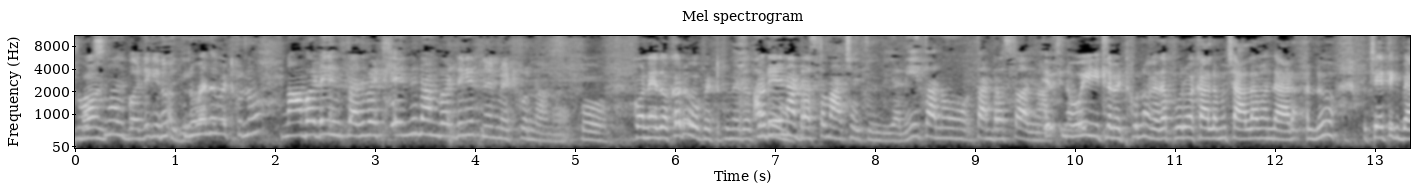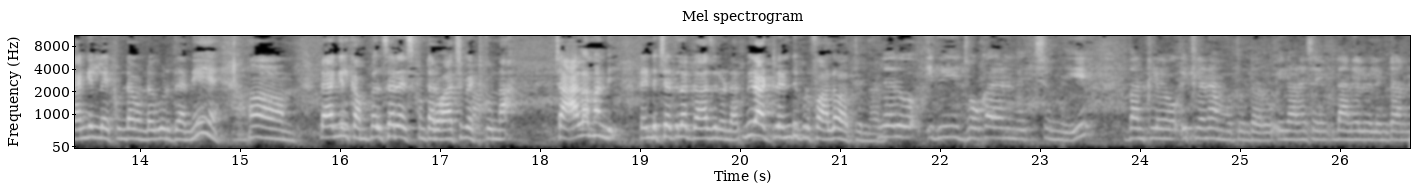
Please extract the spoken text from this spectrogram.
జోక్స్ నాది బర్త్డే గిఫ్ట్ ఇది. నువ్వెందుకు పెట్టుకున్నావు? నా బర్త్డే గిఫ్ట్ అది పెట్టింది దాని బర్త్డే గిఫ్ట్ నేను పెట్టుకున్నాను. పెట్టుకునేదొకరు అంటే నా డ్రెస్ మ్యాచ్ అవుతుంది అని. తను తన డ్రెస్ అది. నువ్వు ఇట్లా పెట్టుకున్నావు కదా పూర్వకాలము చాలా మంది ఆడవాళ్ళు చేతికి బ్యాంగిల్ లేకుండా ఉండకూడదని. బ్యాంగిల్ కంపల్సరీ వేసుకుంటారు వాచ్ పెట్టుకున్నా. చాలా మంది రెండు చేతులకు గాజులు ఉండాలి మీరు ఆ ట్రెండ్ ఇప్పుడు ఫాలో అవుతున్నారు. లేదు ఇది జోకర్ అండ్ విచ్ ఉంది దాంట్లో ఇట్లానే అమ్ముతుంటారు. ఇలానే same Daniel Wellington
